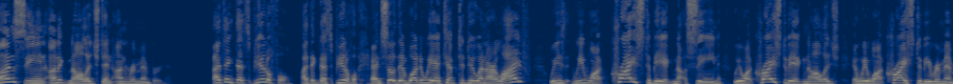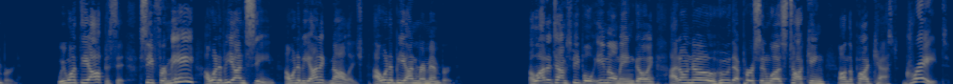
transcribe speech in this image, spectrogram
unseen, unacknowledged, and unremembered. I think that's beautiful. I think that's beautiful. And so then what do we attempt to do in our life? We, we want Christ to be seen. We want Christ to be acknowledged and we want Christ to be remembered. We want the opposite. See, for me, I want to be unseen. I want to be unacknowledged. I want to be unremembered. A lot of times people email me and going, I don't know who that person was talking on the podcast. Great.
